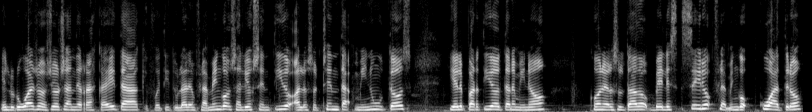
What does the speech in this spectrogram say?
El uruguayo Georgian de Rascaeta, que fue titular en Flamengo, salió sentido a los 80 minutos y el partido terminó con el resultado Vélez 0, Flamengo 4.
